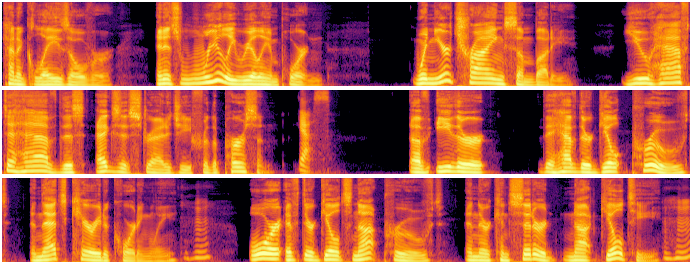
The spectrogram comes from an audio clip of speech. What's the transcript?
kind of glaze over and it's really really important when you're trying somebody you have to have this exit strategy for the person Yes. of either they have their guilt proved and that's carried accordingly, Mhm. or if their guilt's not proved and they're considered not guilty, hmm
